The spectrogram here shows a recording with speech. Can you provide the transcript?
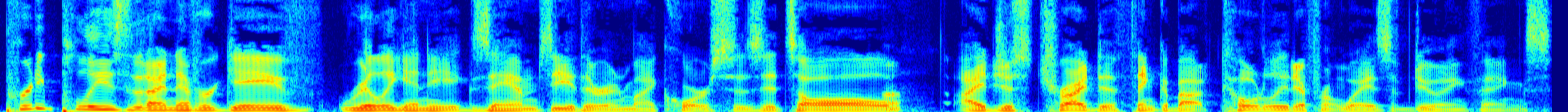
pretty pleased that I never gave really any exams either in my courses. It's all I just tried to think about totally different ways of doing things.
